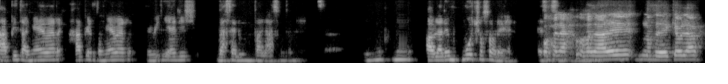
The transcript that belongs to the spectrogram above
Happy Than Ever, Happier Than Ever de Billie Eilish va a ser un palazo también. hablaremos mucho sobre él. Ojalá, ojalá de, nos dé que hablar.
